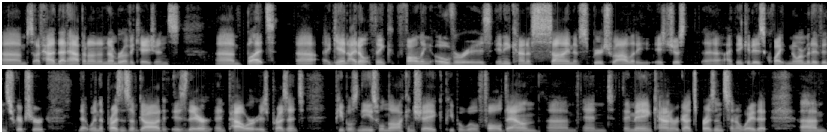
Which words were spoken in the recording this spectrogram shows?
Um, so I've had that happen on a number of occasions. Um, but uh, again, I don't think falling over is any kind of sign of spirituality. It's just uh, I think it is quite normative in Scripture that when the presence of God is there and power is present, people's knees will knock and shake, people will fall down, um, and they may encounter God's presence in a way that, um,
